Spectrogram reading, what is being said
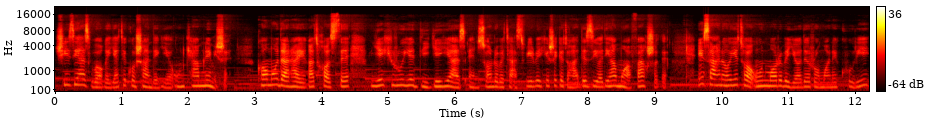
چیزی از واقعیت کشندگی اون کم نمیشه. کامو در حقیقت خواسته یک روی دیگه ای از انسان رو به تصویر بکشه که تا حد زیادی هم موفق شده. این صحنه های تا اون ما رو به یاد رمان کوری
